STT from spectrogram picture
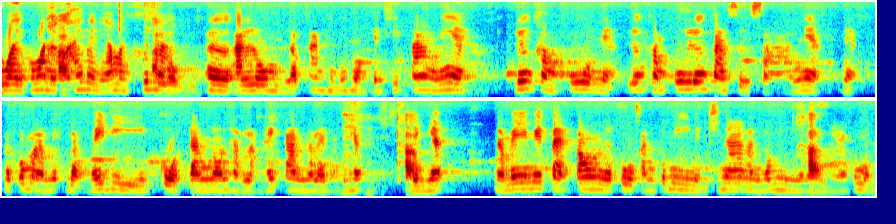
ด้วย เพราะว่าในครับไพ่ใบเนี้ยมันขึ้นอาว่ารมณ์เอออารมณ์แล้วการหึงหวงเป็นที่ตั้งเนี่ยเรื่องคำพูดเนี่ยเรื่องคำพูดเรื่องการสื่อสารเนี่ยเนี่ยแล้วก็มาไม่แบบไม่ดีโกรธกันนอนหันหลังให้กันอะไรแบบเนี้ยครับอย่างเงี้ยนะไม่ไม่แตะต้องเนื้อตัวกันก็มีหนึ่งที่หน้ากันก็มีอะไรครับอย่างเงี้ยก็เหมือน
